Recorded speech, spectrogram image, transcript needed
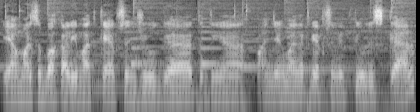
Yang mana sebuah kalimat caption juga. Tentunya panjang banget caption dituliskan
